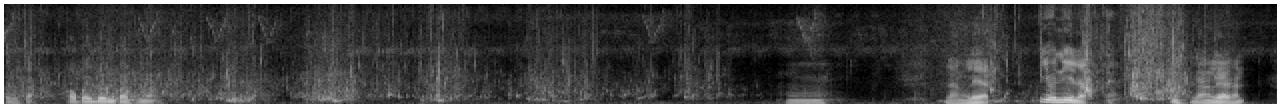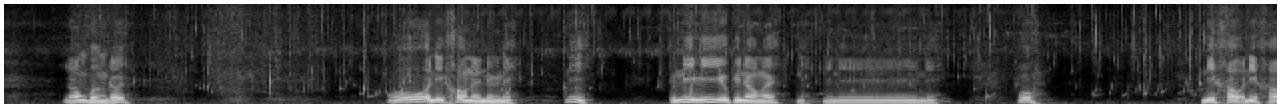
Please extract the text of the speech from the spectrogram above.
็เดี๋ยวจะเข้าไปเบิ่งก่อนพี่น้องหลังแรกอยู่นี่แหละนี่หลังแรกครับลองเบิ่งเด้วยโอ้อันนี้เข้าหน่อยหนึ่งนี่นี่ตัวนี้มีอยู่พี่น้องเลยนี่นี่นี่นี่โอ้ นี่เข้าอันนี้เข้า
